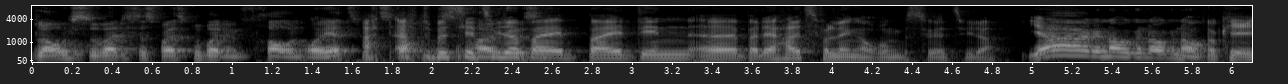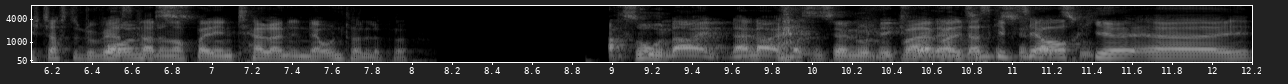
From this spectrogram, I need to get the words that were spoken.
glaube ich, soweit ich das weiß, nur bei den Frauen. Oh, jetzt ach, ach du bist jetzt wieder bei, bei, den, äh, bei der Halsverlängerung, bist du jetzt wieder. Ja, genau, genau, genau. Okay, ich dachte, du wärst gerade noch bei den Tellern in der Unterlippe. Ach so, nein, nein, nein, das ist ja nur ein weil, weil das gibt es ja auch dazu. hier äh,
